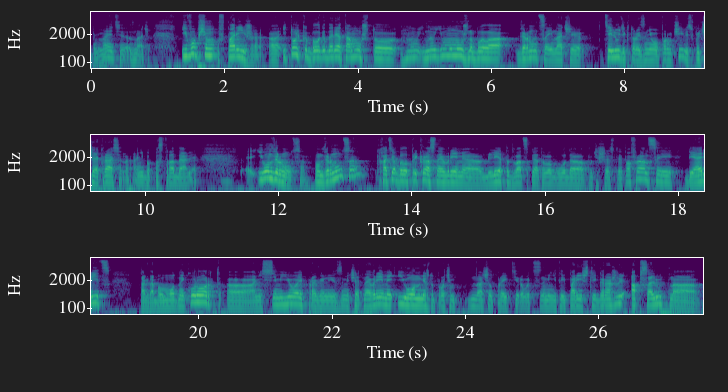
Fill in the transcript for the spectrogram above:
понимаете, значит. И, в общем, в Париже. А, и только благодаря тому, что ну, ну, ему нужно было вернуться, иначе те люди, которые за него поручились, включая Красина, они бы пострадали. И он вернулся. Он вернулся, хотя было прекрасное время, лето 25 -го года, путешествие по Франции, Биарриц – Тогда был модный курорт, а, они с семьей провели замечательное время, и он, между прочим, начал проектировать знаменитые парижские гаражи абсолютно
